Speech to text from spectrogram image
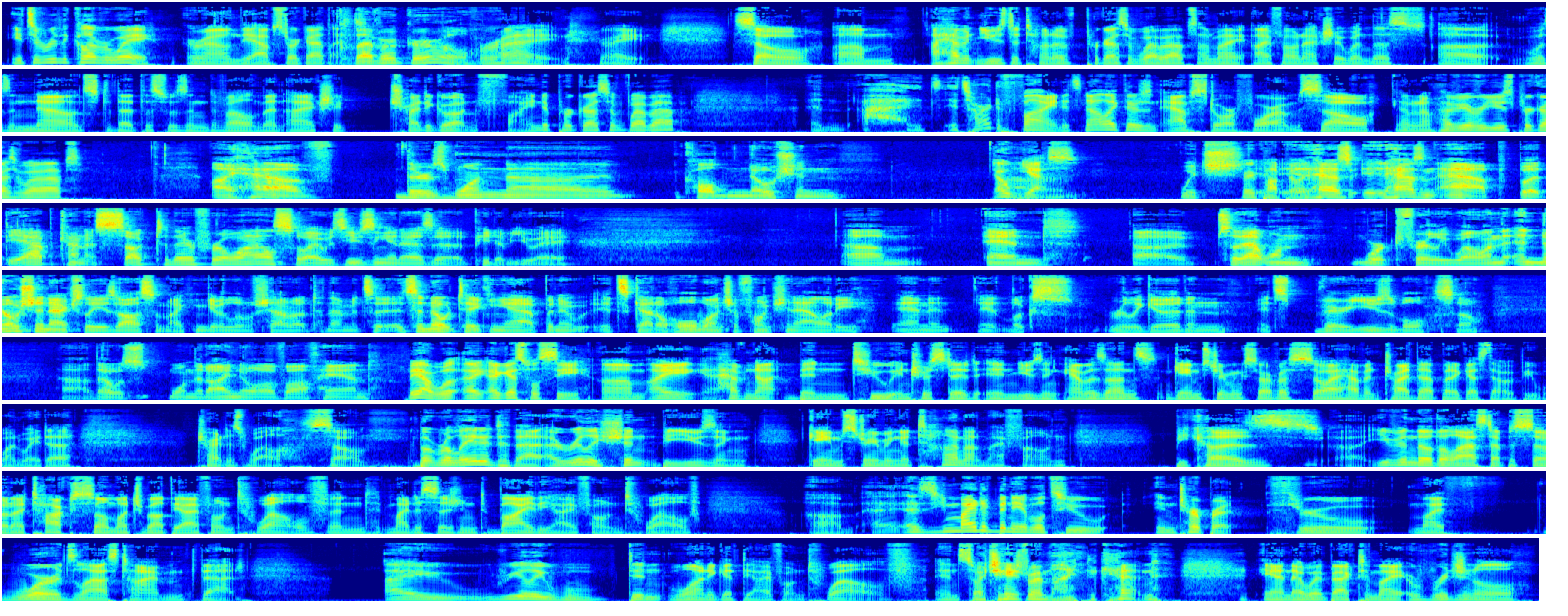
it's a really clever way around the App Store guidelines. Clever girl. Right, right. So um, I haven't used a ton of progressive web apps on my iPhone. Actually, when this uh, was announced that this was in development, I actually tried to go out and find a progressive web app, and uh, it's it's hard to find. It's not like there's an app store for them. So I don't know. Have you ever used progressive web apps? I have. There's one uh, called Notion. Oh yes, which Very popular. It has it has an app, but the app kind of sucked there for a while, so I was using it as a PWA. Um, and uh, so that one worked fairly well, and and Notion actually is awesome. I can give a little shout out to them. It's a it's a note taking app, and it, it's got a whole bunch of functionality, and it it looks really good, and it's very usable. So. Uh, that was one that I know of offhand. Yeah, well, I, I guess we'll see. Um, I have not been too interested in using Amazon's game streaming service, so I haven't tried that. But I guess that would be one way to try it as well. So, but related to that, I really shouldn't be using game streaming a ton on my phone because uh, even though the last episode I talked so much about the iPhone 12 and my decision to buy the iPhone 12, um, as you might have been able to interpret through my th- words last time that I really w- didn't want to get the iPhone 12. And so I changed my mind again. And I went back to my original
